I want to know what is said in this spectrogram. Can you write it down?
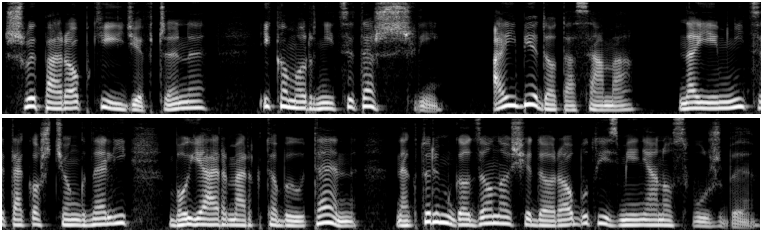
szły parobki i dziewczyny i komornicy też szli, a i biedota sama. Najemnicy takoż ciągnęli, bo jarmark to był ten, na którym godzono się do robót i zmieniano służby.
